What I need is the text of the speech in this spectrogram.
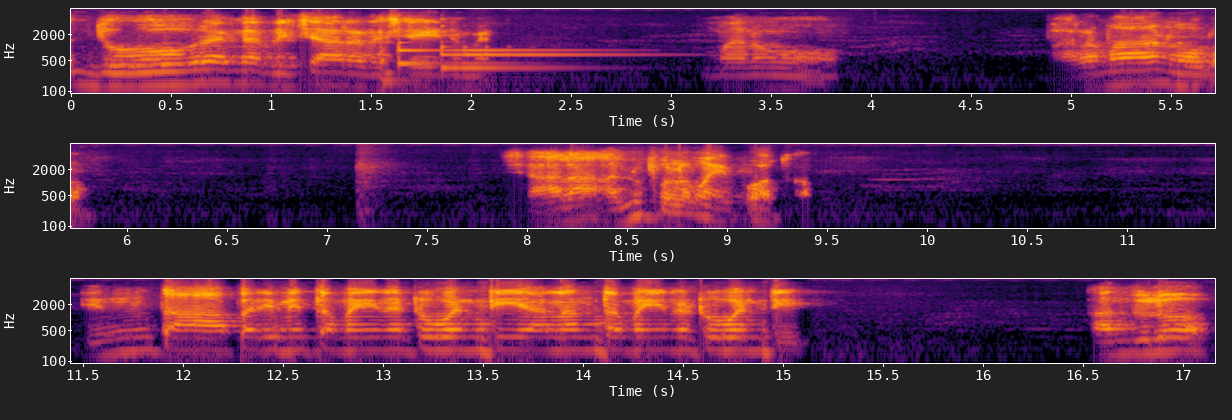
దూరంగా విచారణ చేయడమే. మనము పరమాణువులం. చాలా అల్పులం అయిపోతాం ఇంత అపరిమితమైనటువంటి అనంతమైనటువంటి అందులో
